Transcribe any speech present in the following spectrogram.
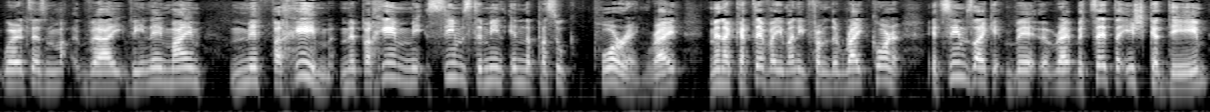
where it says, "V'ine maim mifachim." Mifachim seems to mean in the pasuk pouring, right? From the right corner. It seems like it, right? Betzeta ish kadim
